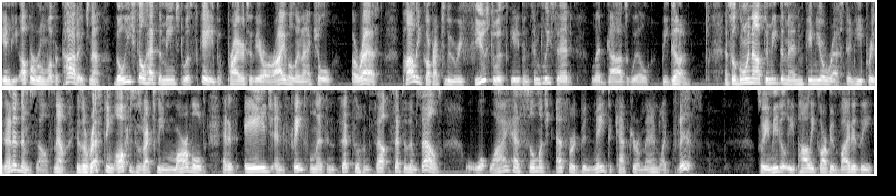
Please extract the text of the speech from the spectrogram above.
in the upper room of a cottage. Now, though he still had the means to escape prior to their arrival and actual arrest, Polycarp actually refused to escape and simply said, Let God's will be done. And so, going out to meet the men who came to arrest him, he presented himself. Now, his arresting officers actually marveled at his age and faithfulness and said to himself, said to themselves, "Why has so much effort been made to capture a man like this?" So immediately Polycarp invited the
